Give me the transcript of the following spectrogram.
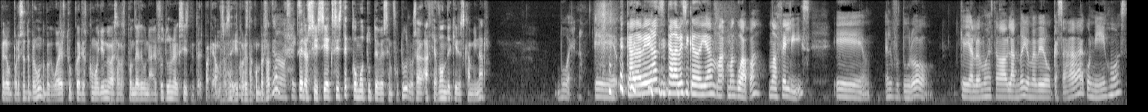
pero por eso te pregunto, porque igual es tú que eres como yo y me vas a responder de una, el futuro no existe. Entonces, ¿para qué vamos a seguir con esta conversación? No, sí pero si sí existe, ¿cómo tú te ves en futuro? O sea, ¿hacia dónde quieres caminar? Bueno, eh, cada, vez, cada vez y cada día más, más guapa, más feliz. Eh, el futuro, que ya lo hemos estado hablando, yo me veo casada, con hijos,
